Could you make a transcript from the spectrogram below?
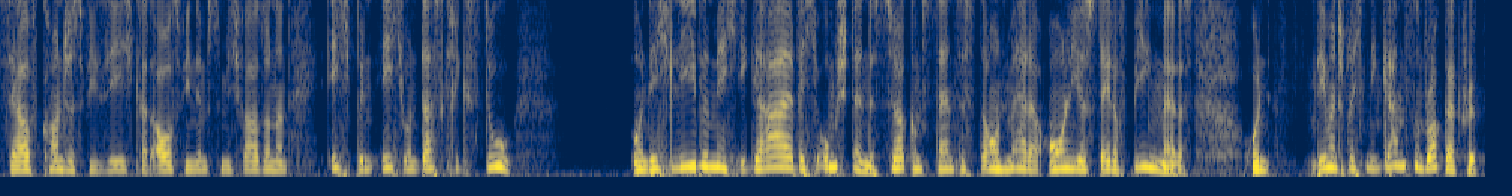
self-conscious, wie sehe ich gerade aus, wie nimmst du mich wahr, sondern ich bin ich und das kriegst du. Und ich liebe mich, egal welche Umstände. Circumstances don't matter, only your state of being matters. Und dementsprechend den ganzen Rocker-Trip.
